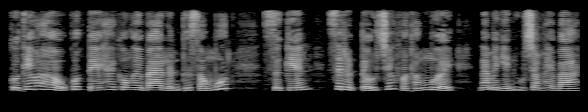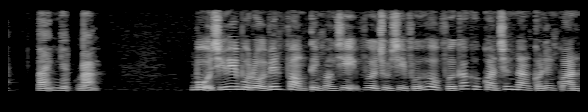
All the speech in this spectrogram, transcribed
Cuộc thi Hoa hậu quốc tế 2023 lần thứ 61 dự kiến sẽ được tổ chức vào tháng 10 năm 2023 tại Nhật Bản. Bộ Chỉ huy Bộ đội Biên phòng tỉnh Quảng Trị vừa chủ trì phối hợp với các cơ quan chức năng có liên quan,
